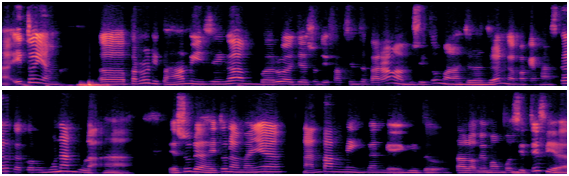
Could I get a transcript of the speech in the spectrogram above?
Nah itu yang uh, perlu dipahami sehingga baru aja suntik vaksin sekarang habis itu malah jalan-jalan nggak pakai masker ke kerumunan pula. Nah, ya sudah itu namanya nantang nih kan kayak gitu kalau memang positif ya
